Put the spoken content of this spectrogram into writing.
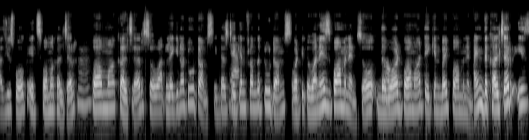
as you spoke, it's permaculture. Hmm. Permaculture. So, one, like you know, two terms. It has Yeah. taken from the two terms. What one is permanent. So the Okay. word perma taken by permanent, and the culture is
